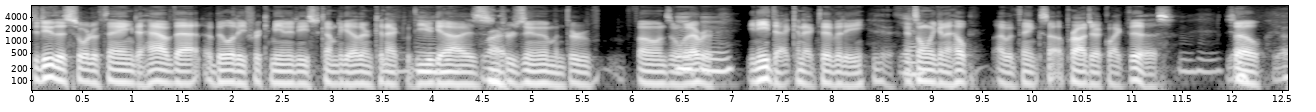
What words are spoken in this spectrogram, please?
to do this sort of thing to have that ability for communities to come together and connect with Mm-hmm. you guys Right. through Zoom and through phones and whatever. You need that connectivity. It's Mm-hmm. Yeah. only going to help, I would think, so, a project like this. Mm-hmm. So, yeah.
